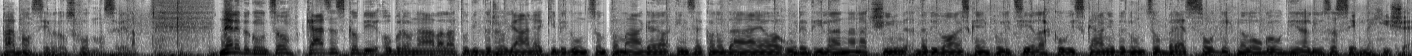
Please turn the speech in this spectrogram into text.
Pardon, severovzhodno, seveda. Ne le beguncev, kazensko bi obravnavala tudi državljane, ki beguncem pomagajo in zakonodajo uredila na način, da bi vojska in policija lahko v iskanju beguncev brez sodnih nalogov udirali v zasebne hiše.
